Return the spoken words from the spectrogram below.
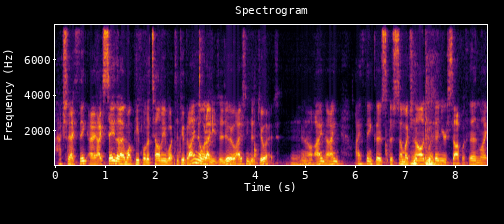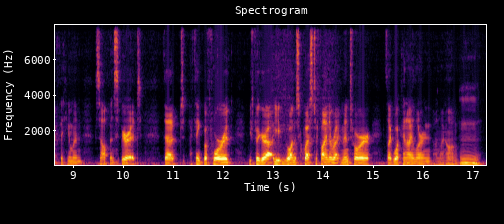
actually, I think, I, I, say that I want people to tell me what to do, but I know what I need to do. I just need to do it. Mm-hmm. You know, I, I, I think there's, there's so much knowledge within yourself, within like the human self and spirit that I think before it, you figure out, you go on this quest to find the right mentor, it's like, what can I learn on my own? Mm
